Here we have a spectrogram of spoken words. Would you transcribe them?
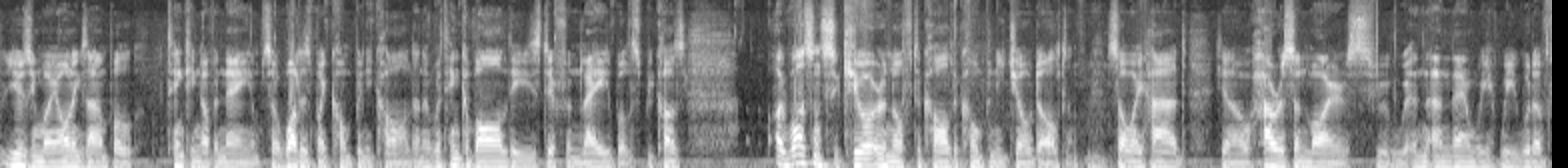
using my own example, thinking of a name. So what is my company called? And I would think of all these different labels because. I wasn't secure enough to call the company Joe Dalton. Hmm. So I had, you know, Harrison Myers, who, and, and then we, we would have,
